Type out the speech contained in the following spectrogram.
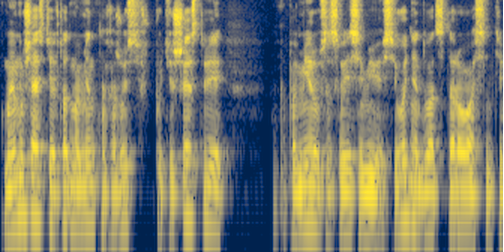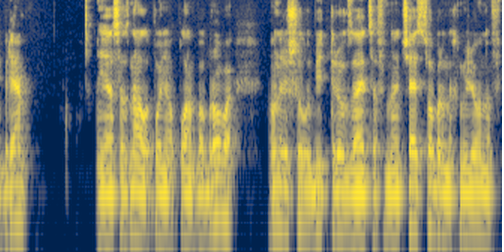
К моему счастью, я в тот момент нахожусь в путешествии по миру со своей семьей. Сегодня, 22 сентября, я осознал и понял план Боброва. Он решил убить трех зайцев. На часть собранных миллионов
